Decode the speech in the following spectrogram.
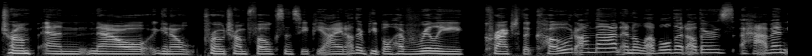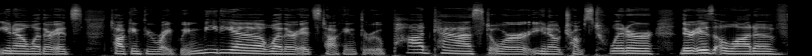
Trump and now, you know, pro Trump folks and CPI and other people have really cracked the code on that in a level that others haven't, you know, whether it's talking through right wing media, whether it's talking through podcast or, you know, Trump's Twitter. There is a lot of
